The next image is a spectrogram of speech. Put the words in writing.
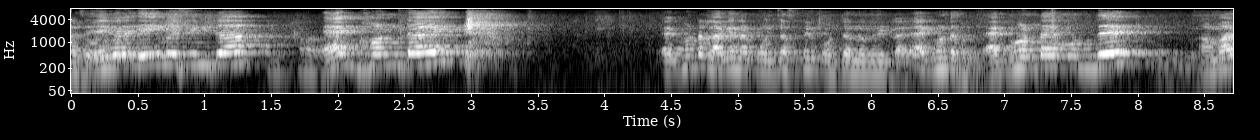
আচ্ছা এবারে এই মেশিনটা এক ঘন্টায় এক ঘণ্টা লাগে না পঞ্চাশ থেকে পঞ্চান্ন মিনিট লাগে। এক ঘণ্টা ধরুন। এক ঘণ্টার মধ্যে আমার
